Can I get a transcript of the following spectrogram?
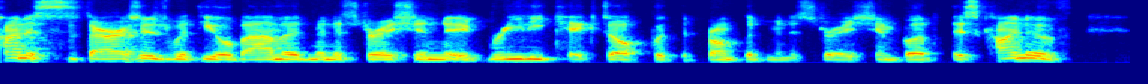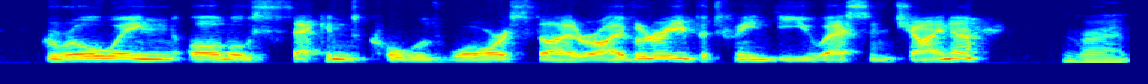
kind of started with the Obama administration. It really kicked up with the Trump administration, but this kind of growing almost second Cold War style rivalry between the US and China. Right.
